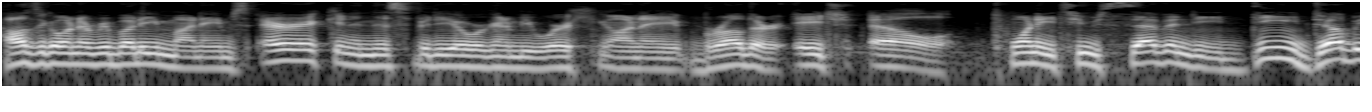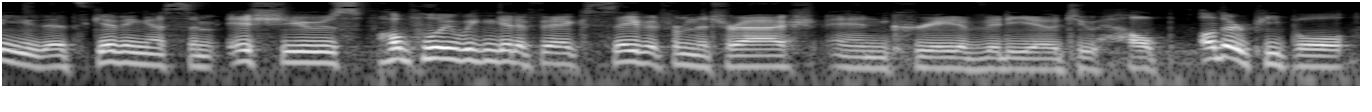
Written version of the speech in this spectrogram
How's it going everybody? My name's Eric and in this video we're going to be working on a Brother HL2270DW that's giving us some issues. Hopefully we can get it fixed, save it from the trash, and create a video to help other people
